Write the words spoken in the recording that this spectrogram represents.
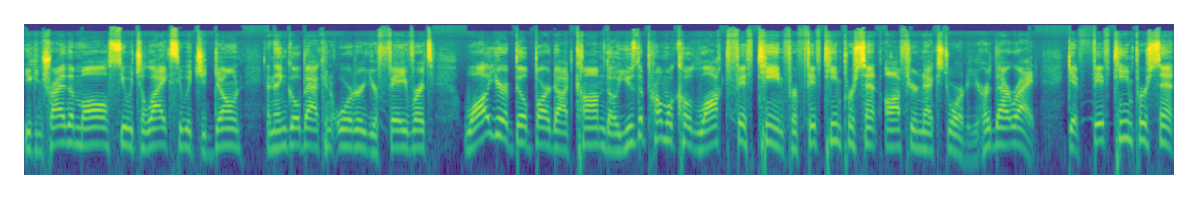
You can try them all, see what you like, see what you don't, and then go back and order your favorites. While you're at builtbar.com, though, use the promo code LOCKED15 for 15% off your next order. You heard that right. Get 15%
